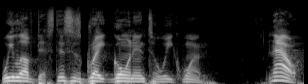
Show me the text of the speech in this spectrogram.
we love this. This is great going into week one. Now,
